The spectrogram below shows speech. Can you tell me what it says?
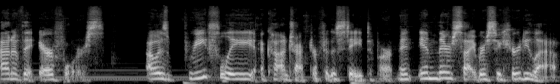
out of the Air Force, I was briefly a contractor for the State Department in their cybersecurity lab.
